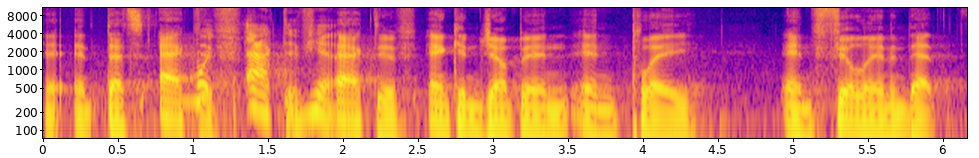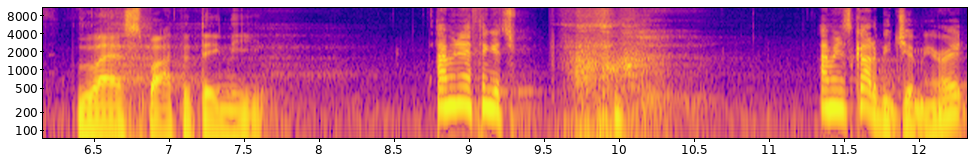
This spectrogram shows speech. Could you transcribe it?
and, and that's active. active, yeah. active and can jump in and play and fill in that last spot that they need. I mean, I think it's. I mean, it's got to be Jimmy, right?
